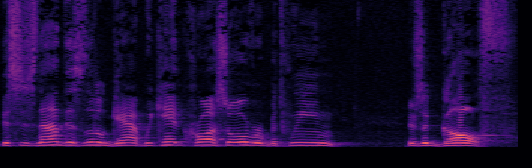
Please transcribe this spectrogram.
This is not this little gap. We can't cross over between, there's a gulf.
